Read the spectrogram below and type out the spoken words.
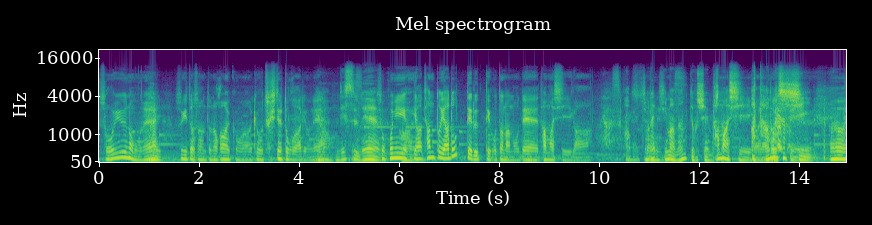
そういうのもね、はい、杉田さんと中垣君は共通してるところあるよね。ですね。そこに、はい、やちゃんと宿ってるっていうことなので魂が。いやそれ今なんておっしゃいました？魂が宿って。うん。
